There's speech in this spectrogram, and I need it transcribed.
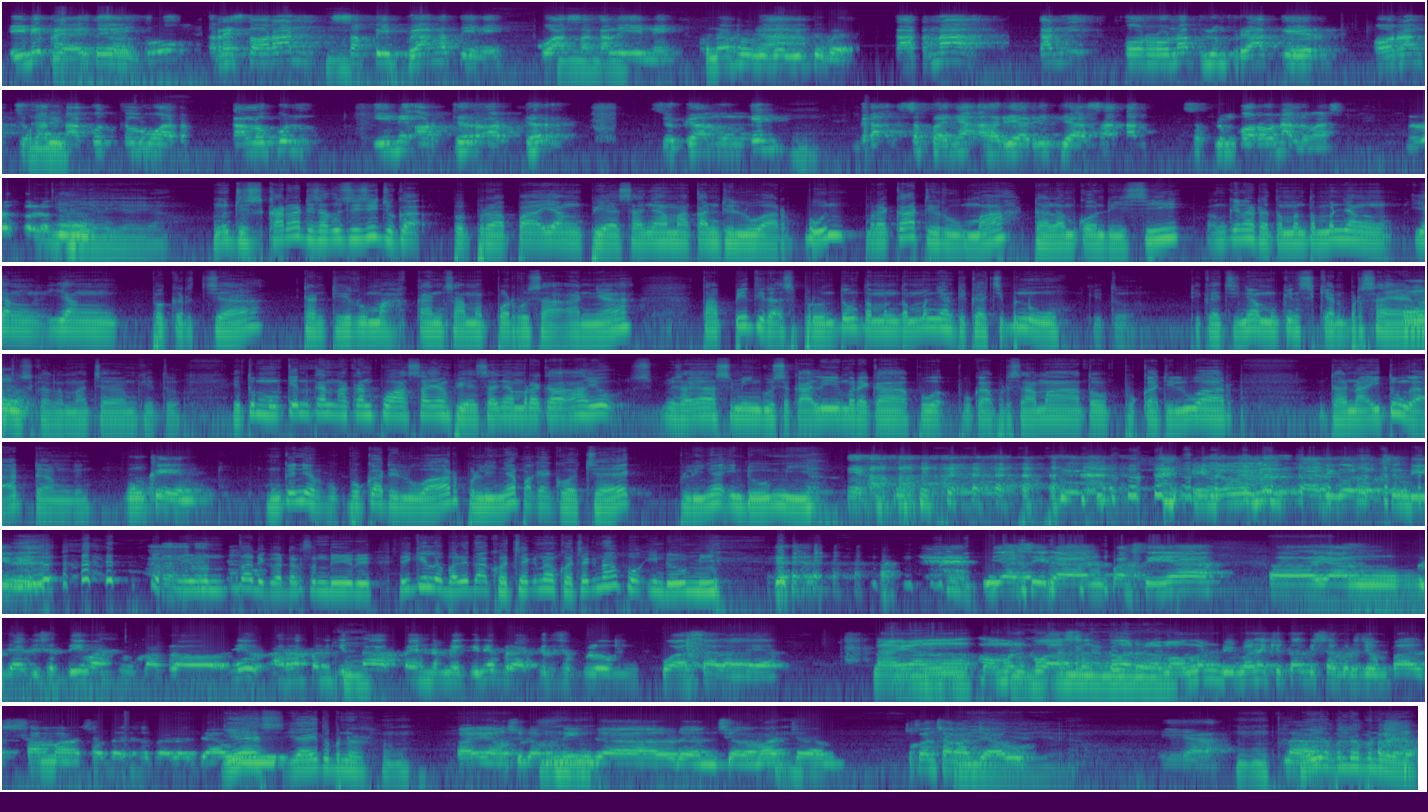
Ini Ya, itu restoran sepi banget ini puasa kali ini. Kenapa bisa Nah. gitu, Pak? Karena kan corona belum berakhir, orang juga Oke. takut keluar. Kalaupun ini order-order juga mungkin nggak sebanyak hari-hari biasa tan- sebelum corona loh, Mas. Menurutku loh. Iya iya iya. iya. Karena di satu sisi juga beberapa yang biasanya makan di luar pun mereka di rumah dalam kondisi mungkin ada teman-teman yang yang yang bekerja dan dirumahkan sama perusahaannya tapi tidak seberuntung teman-teman yang digaji penuh gitu. Digajinya mungkin sekian persen atau segala macam gitu. Itu mungkin kan akan puasa yang biasanya mereka ayo misalnya seminggu sekali mereka bu- buka bersama atau buka di luar. Dana itu nggak ada mungkin. Mungkin. Mungkin ya bu- buka di luar, belinya pakai Gojek, belinya Indomie. Ya. Indomie mentah digodok sendiri. Ini mentah digodok sendiri. Iki lo balik tak Gojek no, Gojek no apa Indomie. Iya sih dan pastinya eh, yang menjadi sedih masuk kalau ini harapan kita pandemik ini berakhir sebelum puasa lah ya. Nah, yang momen puasa Amin, itu amin, adalah momen di mana kita bisa berjumpa sama saudara-saudara jauh, Yes, ya itu bener. Hmm. kayak yang sudah meninggal dan segala macam. Itu kan sangat Iya, jauh. iya, iya. Iya. Nah. Oh iya bener-bener ya.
